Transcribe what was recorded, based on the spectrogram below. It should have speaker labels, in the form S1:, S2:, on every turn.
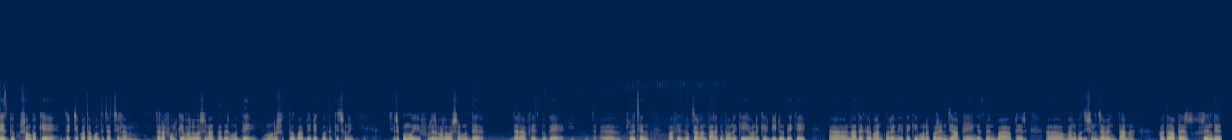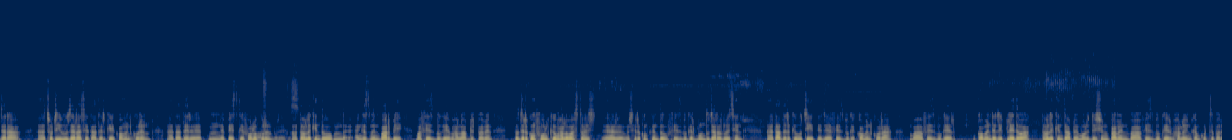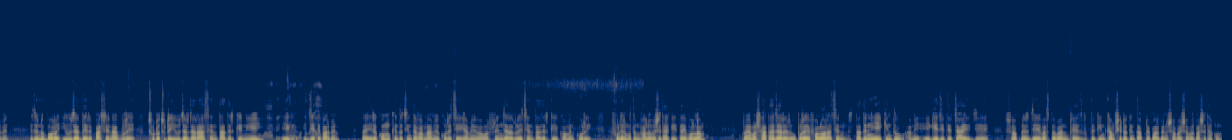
S1: Facebook সম্পর্কে দু একটি কথা বলতে চাচ্ছিলাম। যারা ফুলকে ভালোবাসে না তাদের মধ্যে মনুষ্যত্ব বা বিবেক বলতে কিছু নেই। সেরকমই ফুলের ভালোবাসার মধ্যে যারা ফেসবুকে রয়েছেন বা ফেসবুক চালান তারা কিন্তু অনেকেই অনেকের ভিডিও দেখে না দেখার ভান করেন। এতে কি মনে করেন যে আপনি এনগেজমেন্ট বা আপনার ভালো পজিশনে যাবেন তা না। হয়তো আপনার ফ্রেন্ডদের যারা ছোট ইউজার আছে তাদেরকে কমেন্ট করেন, তাদের পেজকে ফলো! করুন। তাহলে কিন্তু উম এনগেজমেন্ট বাড়বে বা ফেসবুকে ভালো আপডেট পাবেন। তো যেরকম ফুলকেও ভালোবাসতে হয় আর সেরকম কিন্তু ফেসবুকের বন্ধু যারা রয়েছেন তাদেরকে উচিত যে ফেসবুকে কমেন্ট করা বা ফেসবুকের কমেন্টের রিপ্লাই দেওয়া। তাহলে কিন্তু আপনি মনিটাইজেশন পাবেন বা ফেসবুকের ভালো ইনকাম করতে পারবেন। এজন্য বড় ইউজারদের পাশে না ঘুরে ছোট, ছোট ইউজার যারা আছেন তাদেরকে নিয়েই যেতে পারবেন। তাই এরকম কিন্তু চিন্তাভাবনা আমিও করেছি। আমিও আমার ফ্রেন্ড যারা রয়েছেন, তাদেরকে কমেন্ট করি। ফুলের মতন ভালোবেসে থাকি। তাই বললাম প্রায় আমার সাত হাজারের উপরে ফলোয়ার আছেন। তাদের নিয়েই কিন্তু আমি এগিয়ে যেতে চাই যে, স্বপ্নের যে বাস্তবায়ন ফেসবুক থেকে ইনকাম সেটাও কিন্তু আপনি পারবেন। সবাই সবার পাশে থাকুন।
